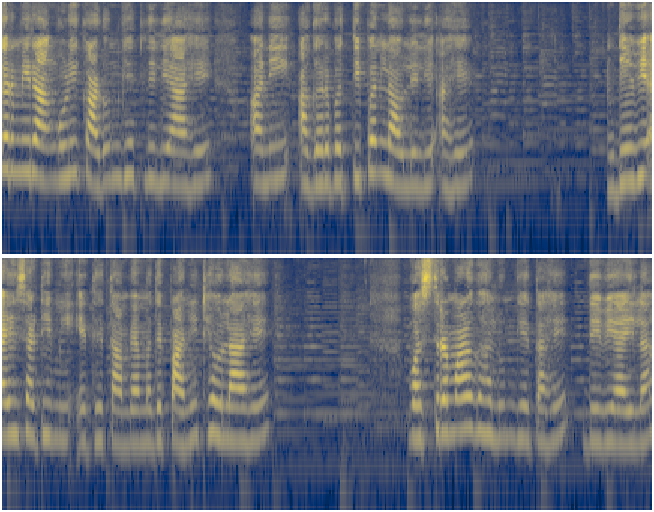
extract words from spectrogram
तर मी रांगोळी काढून घेतलेली आहे आणि अगरबत्ती पण लावलेली आहे. देवी आईसाठी मी येथे तांब्यामध्ये पाणी ठेवलं आहे. वस्त्रमाळ घालून घेत आहे देवी आईला.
